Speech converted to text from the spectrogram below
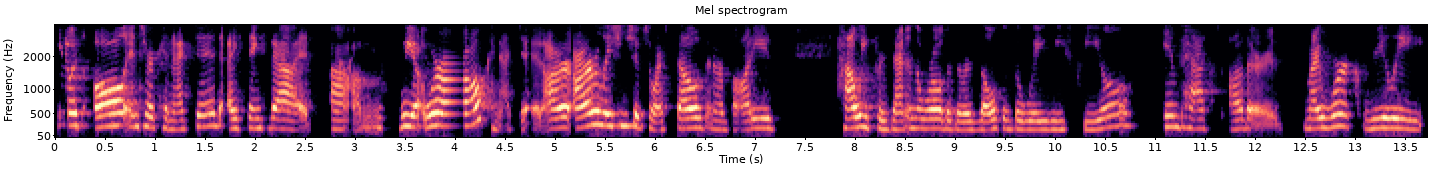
you know it's all interconnected. I think that um, we we're all connected. Our our relationship to ourselves and our bodies how we present in the world as a result of the way we feel impacts others. My work really,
